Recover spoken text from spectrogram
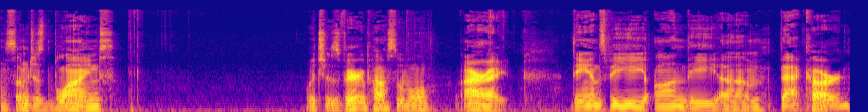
unless I'm just blind, which is very possible. All right, Dansby on the um, back card,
